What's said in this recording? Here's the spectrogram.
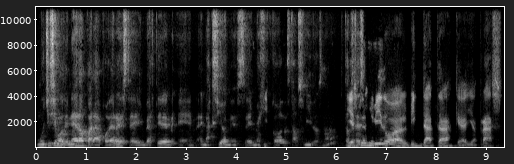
muchísimo dinero para poder este, invertir en, en, en acciones de México, de Estados Unidos, ¿no? Entonces, y esto es debido al Big Data que hay atrás,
